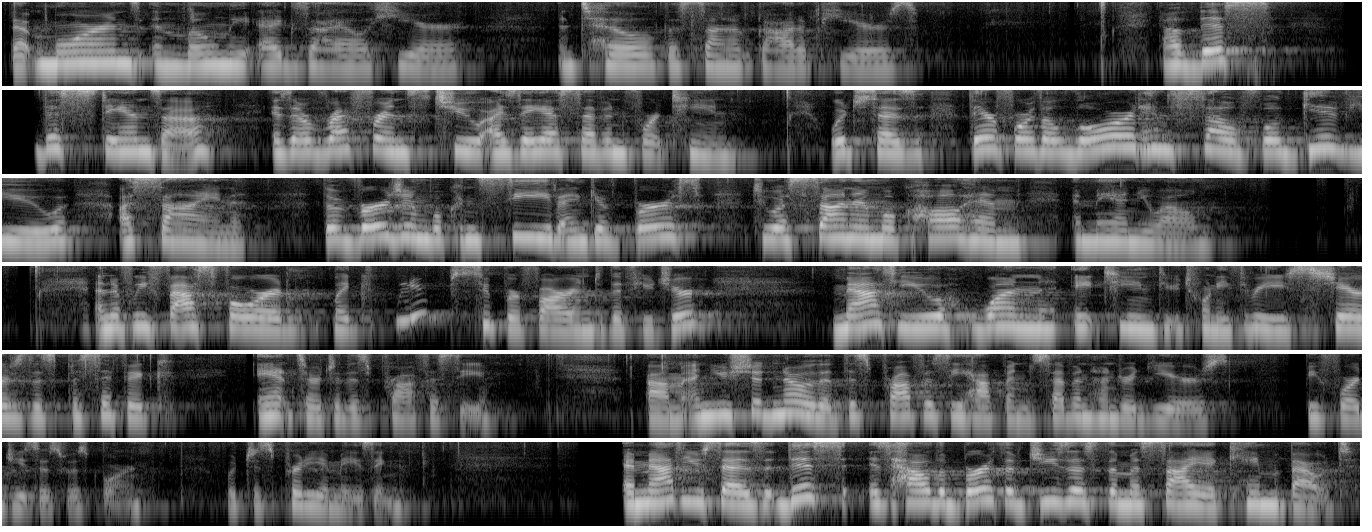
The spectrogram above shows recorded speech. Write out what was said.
that mourns in lonely exile here until the Son of God appears. Now, this, this stanza is a reference to Isaiah 7:14, which says, Therefore the Lord himself will give you a sign. The virgin will conceive and give birth to a son and will call him Emmanuel. And if we fast forward like super far into the future, Matthew 1 18 through 23 shares the specific answer to this prophecy. Um, and you should know that this prophecy happened 700 years before Jesus was born, which is pretty amazing. And Matthew says, This is how the birth of Jesus the Messiah came about.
